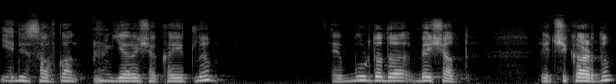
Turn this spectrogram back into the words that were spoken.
7 safkan yarışa kayıtlı. E, burada da 5 at e, çıkardım.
